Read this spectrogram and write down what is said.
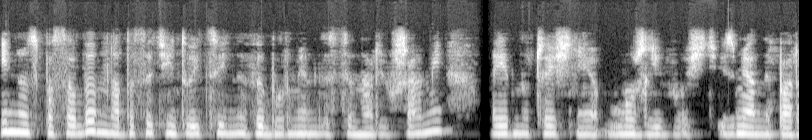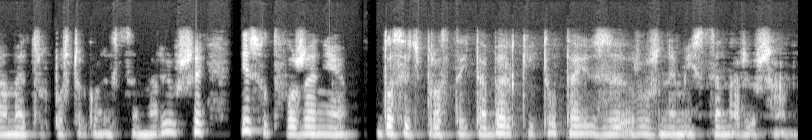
Innym sposobem na dosyć intuicyjny wybór między scenariuszami, a jednocześnie możliwość zmiany parametrów poszczególnych scenariuszy jest utworzenie dosyć prostej tabelki tutaj z różnymi scenariuszami.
